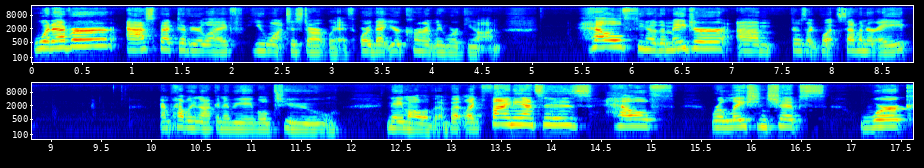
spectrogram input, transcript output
whatever aspect of your life you want to start with or that you're currently working on. Health, you know, the major, um, there's like what, seven or eight. I'm probably not going to be able to name all of them, but like finances, health, relationships, work,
